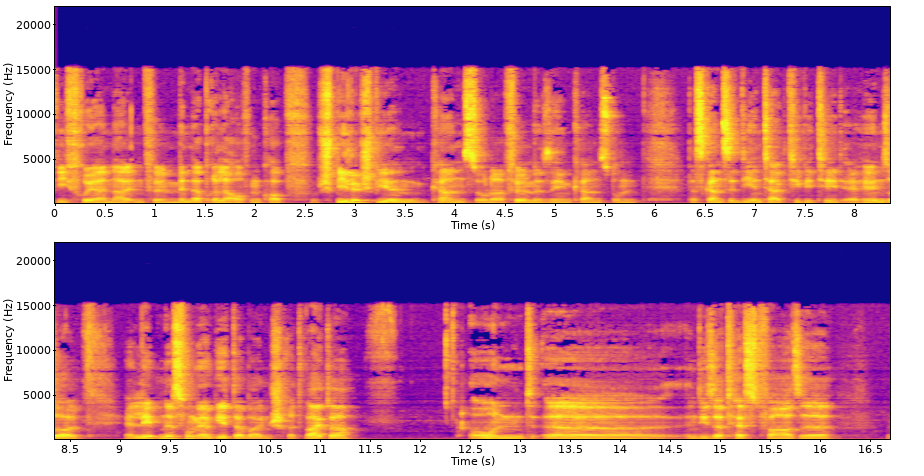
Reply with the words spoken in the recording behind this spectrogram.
wie früher in alten Filmen mit einer Brille auf dem Kopf Spiele spielen kannst oder Filme sehen kannst und das Ganze die Interaktivität erhöhen soll. Erlebnishunger geht dabei einen Schritt weiter und äh, in dieser Testphase äh,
